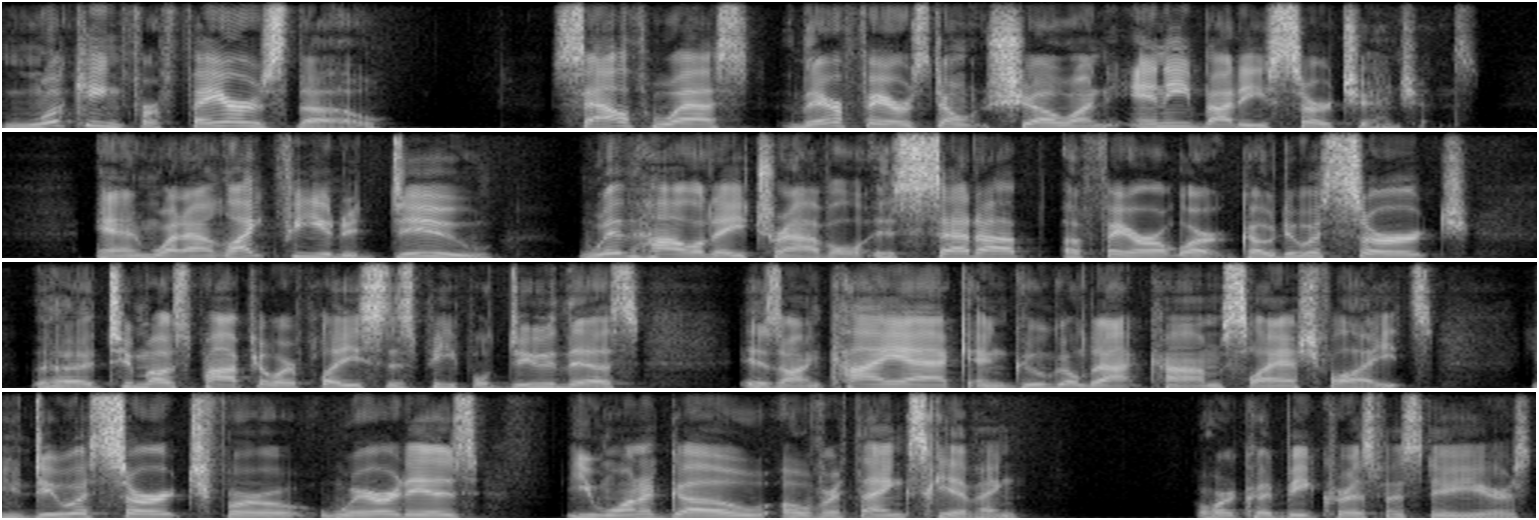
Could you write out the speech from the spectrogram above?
looking for fares, though, Southwest, their fares don't show on anybody's search engines. And what I like for you to do with holiday travel is set up a fare alert. Go do a search. The two most popular places people do this is on kayak and google.com slash flights. You do a search for where it is you want to go over Thanksgiving, or it could be Christmas, New Year's,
